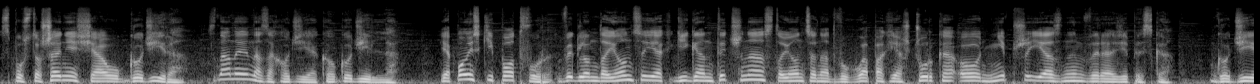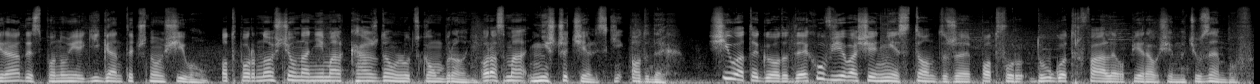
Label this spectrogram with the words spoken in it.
spustoszenie siał Godzilla, znany na zachodzie jako Godzilla. Japoński potwór, wyglądający jak gigantyczna, stojąca na dwóch łapach jaszczurka o nieprzyjaznym wyrazie pyska. Godzilla dysponuje gigantyczną siłą, odpornością na niemal każdą ludzką broń oraz ma niszczycielski oddech. Siła tego oddechu wzięła się nie stąd, że potwór długotrwale opierał się myciu zębów.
